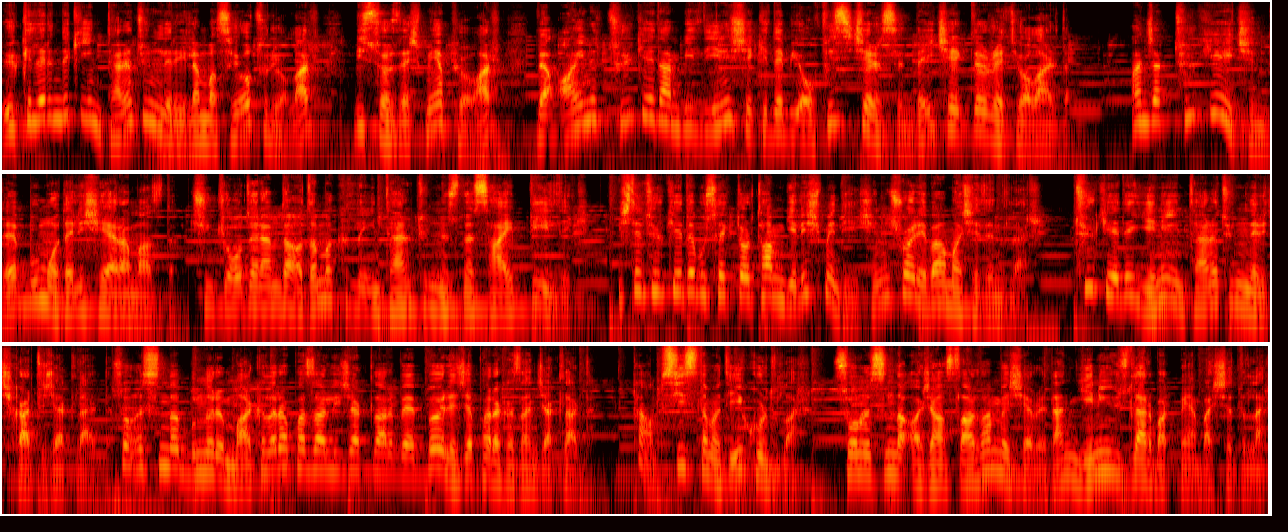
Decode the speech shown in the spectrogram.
Ülkelerindeki internet ünlüleriyle masaya oturuyorlar, bir sözleşme yapıyorlar ve aynı Türkiye'den bildiğiniz şekilde bir ofis içerisinde içerikler üretiyorlardı. Ancak Türkiye için de bu model işe yaramazdı. Çünkü o dönemde adam akıllı internet ünlüsüne sahip değildik. İşte Türkiye'de bu sektör tam gelişmediği için şöyle bir amaç edindiler. Türkiye'de yeni internet ünlüleri çıkartacaklardı. Sonrasında bunları markalara pazarlayacaklar ve böylece para kazanacaklardı. Tamam sistematiği kurdular. Sonrasında ajanslardan ve çevreden yeni yüzler bakmaya başladılar.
